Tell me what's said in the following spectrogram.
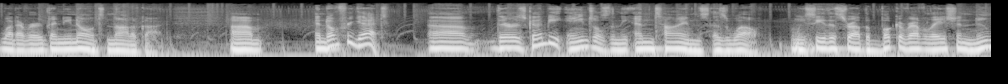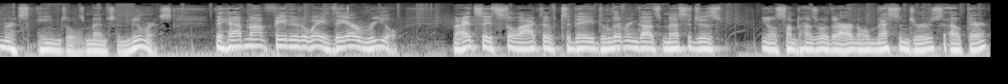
whatever, then you know it's not of God. Um, and don't forget, uh, there's going to be angels in the end times as well. We see this throughout the book of Revelation. Numerous angels mentioned, numerous. They have not faded away. They are real. And I'd say it's still active today, delivering God's messages, you know, sometimes where there are no messengers out there,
